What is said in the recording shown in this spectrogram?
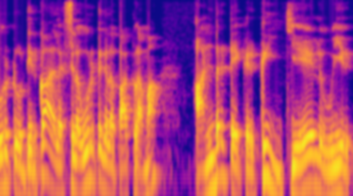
உருட்டு ஊட்டியிருக்கோம் அதில் சில உருட்டுகளை பார்க்கலாமா? அண்டர்டேக்கருக்கு ஏழு உயிர்.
